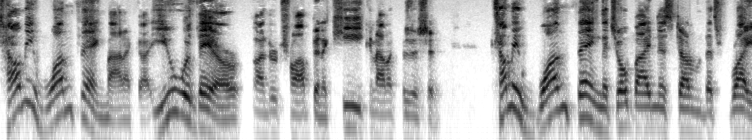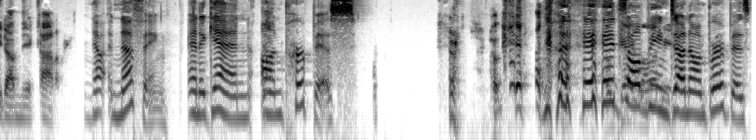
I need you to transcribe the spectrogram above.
tell me one thing, Monica. You were there under Trump in a key economic position. Tell me one thing that Joe Biden has done that's right on the economy. No, nothing. And again, on purpose. okay. it's okay, all well, being I mean, done on purpose.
